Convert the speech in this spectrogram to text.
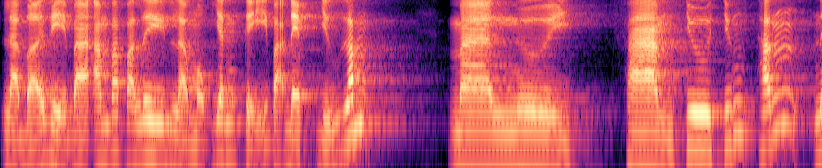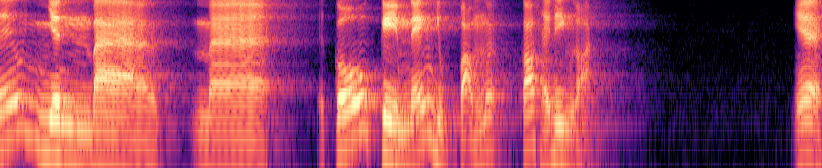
Là bởi vì bà Ambapali là một danh kỹ bà đẹp dữ lắm mà người phàm chưa chứng thánh. Nếu nhìn bà mà cố kìm nén dục vọng có thể điên loạn. Nha.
